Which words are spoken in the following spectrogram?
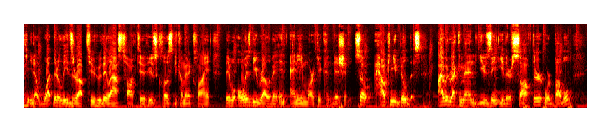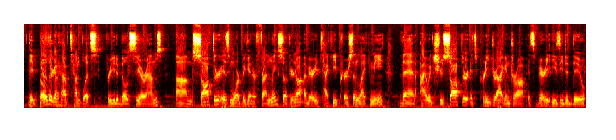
you know what their leads are up to who they last talked to who's close to becoming a client they will always be relevant in any market condition. So how can you build this? I would recommend using either Softr or bubble. They both are going to have templates for you to build crms um, Softr is more beginner friendly. So if you're not a very techie person like me, then I would choose Softr. It's pretty drag and drop. It's very easy to do.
